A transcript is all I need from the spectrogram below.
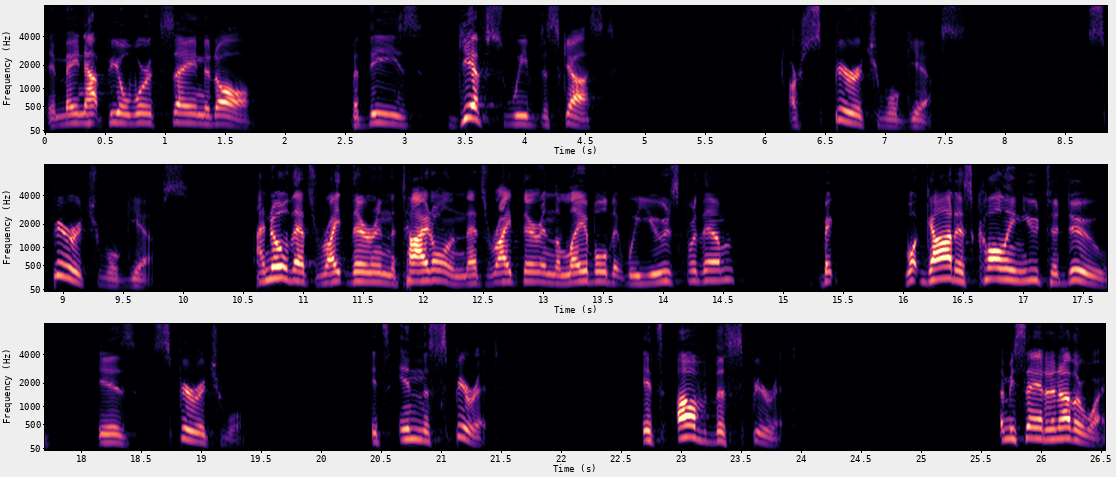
it may not feel worth saying at all, but these gifts we've discussed are spiritual gifts. Spiritual gifts. I know that's right there in the title and that's right there in the label that we use for them, but what God is calling you to do is spiritual. It's in the Spirit, it's of the Spirit. Let me say it another way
